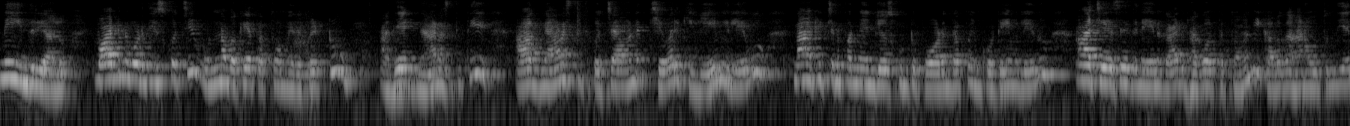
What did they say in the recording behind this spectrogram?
నీ ఇంద్రియాలు. వాటిని కూడా తీసుకొచ్చి ఉన్న ఒకే తత్వం మీద పెట్టు. అదే జ్ఞానస్థితి. ఆ జ్ఞానస్థితికి వచ్చావంటే చివరికి ఏమీ లేవు. నాకు ఇచ్చిన పని నేను చేసుకుంటూ పోవడం తప్ప ఇంకోటి ఏమీ లేదు. ఆ చేసేది నేను కాదు భగవతత్వం అని నీకు అవగాహన అవుతుంది అని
